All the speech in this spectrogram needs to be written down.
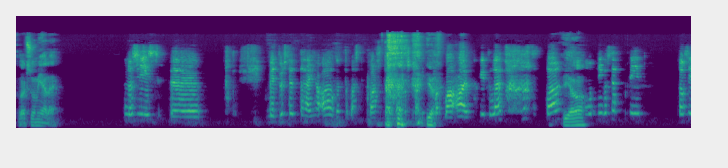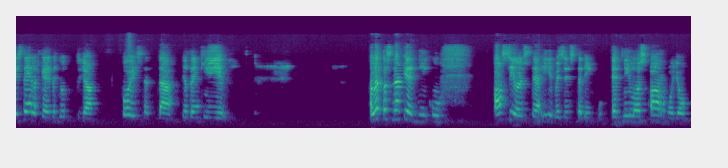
Tuleeko sinulla mieleen? No siis, äh, me pysty tähän ihan alkottomasti vastaamaan, koska varmaan aikakin tulee vastaan. Mutta niin se tosi selkeitä juttuja pois, että jotenkin alettaisiin näkemään niinku asioista ja ihmisistä, niinku, että niillä olisi arvo jo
